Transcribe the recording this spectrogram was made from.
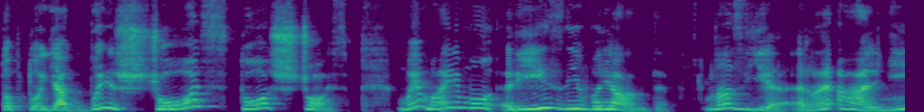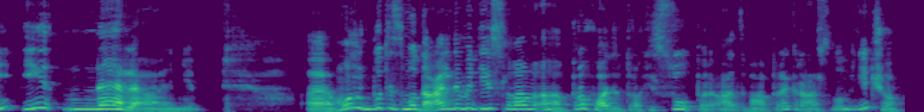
Тобто, якби щось, то щось. Ми маємо різні варіанти. У нас є реальні і нереальні. Е, можуть бути з модальними дієсловами. Ага, проходить трохи супер, А2, прекрасно, нічого.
